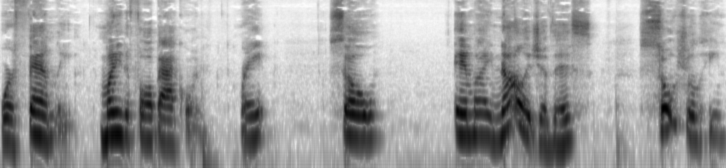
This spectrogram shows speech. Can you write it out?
or family, money to fall back on, right? So, in my knowledge of this, socially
